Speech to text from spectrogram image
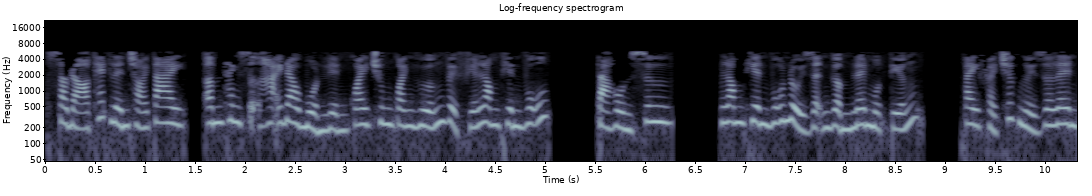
Sau đó thét lên chói tai, âm thanh sợ hãi đau buồn liền quay chung quanh hướng về phía Long Thiên Vũ. Tà hồn sư, Long Thiên Vũ nổi giận gầm lên một tiếng, tay phải trước người giơ lên,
